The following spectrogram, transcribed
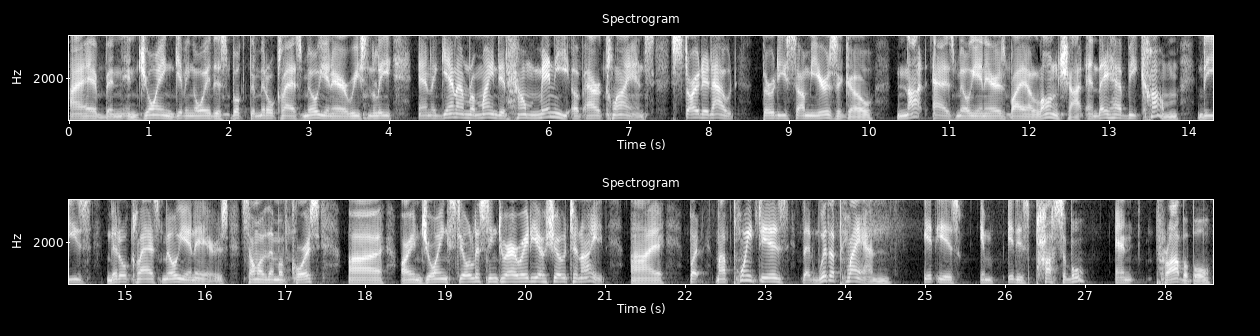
I have been enjoying giving away this book, The Middle Class Millionaire, recently. And again, I'm reminded how many of our clients started out 30 some years ago, not as millionaires by a long shot, and they have become these middle class millionaires. Some of them, of course, uh, are enjoying still listening to our radio show tonight. Uh, but my point is that with a plan, it is it is possible and probable,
